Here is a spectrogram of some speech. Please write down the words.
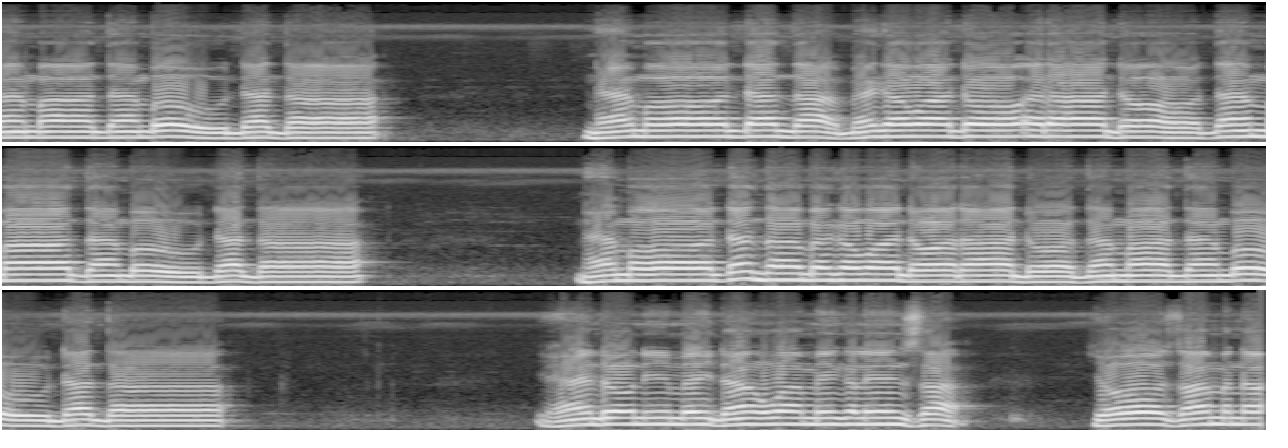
သမ္မာသမ္ဗုဒ္ဓတ္တနမောတတ္တဗဂဝတောအရဟတောသမ္မာသမ္ဗုဒ္ဓတ္တနမောတတ္တဗဂဝတောအရဟတောသမ္မာသမ္ဗုဒ္ဓတ္တယံတုန်နိမိတ်တံဝါမင်္ဂလင်းသယောသမနာ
